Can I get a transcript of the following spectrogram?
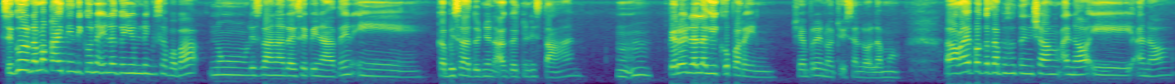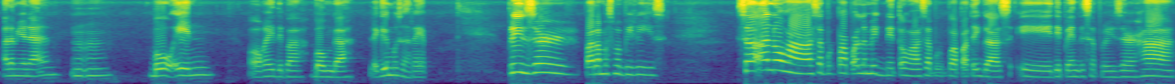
Siguro naman kahit hindi ko na ilagay yung link sa baba, nung listahan ng recipe natin, eh, kabisado nyo na agad yung listahan. Mm Pero ilalagay ko pa rin. Siyempre, no choice ang lola mo. Okay, pagkatapos natin siyang, ano, i, ano, alam nyo na, mm buuin. Okay, di ba? Bongga. Lagay mo sa rep. Freezer, para mas mabilis. Sa ano ha, sa pagpapalamig nito ha, sa pagpapatigas, eh, depende sa freezer ha.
